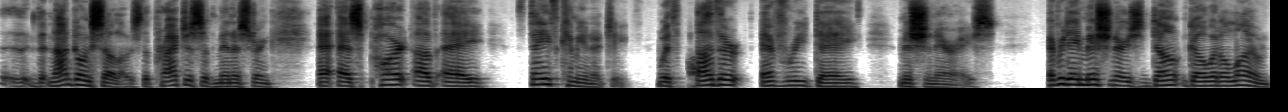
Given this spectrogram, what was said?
not going solos, the practice of ministering as part of a faith community with other everyday missionaries. Everyday missionaries don't go it alone.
